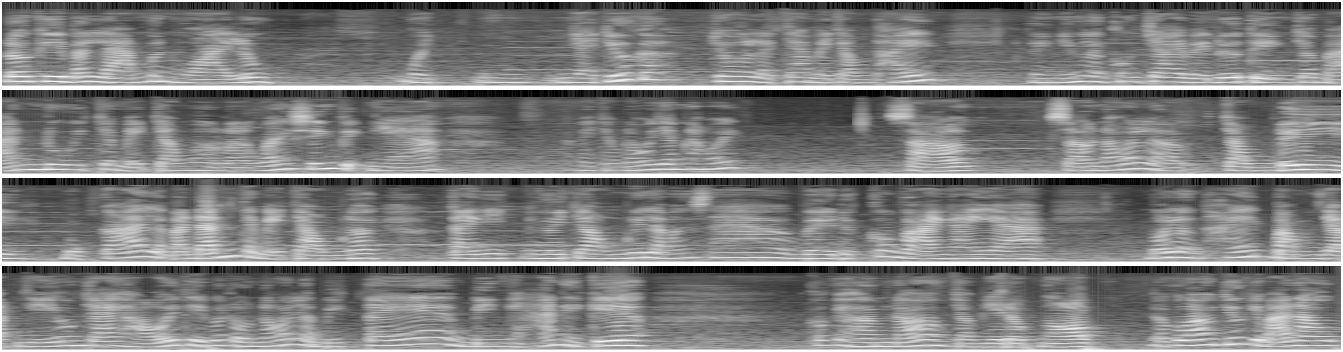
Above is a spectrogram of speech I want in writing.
đôi khi bà làm bên ngoài luôn. Ngoài nhà trước á, cho là cha mẹ chồng thấy. Thì những lần con trai về đưa tiền cho bà nuôi cha mẹ chồng hoặc là quán xuyến việc nhà mẹ chồng đâu có dám nói. Sợ sợ nói là chồng đi, một cái là bà đánh cho mẹ chồng thôi. Tại vì người chồng đi làm ăn xa, về được có vài ngày à. Mỗi lần thấy bầm dập gì con trai hỏi thì bắt đầu nói là bị té, bị ngã này kia. Có cái hôm đó ông chồng về đột ngột, đâu có báo trước cho bà đâu.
